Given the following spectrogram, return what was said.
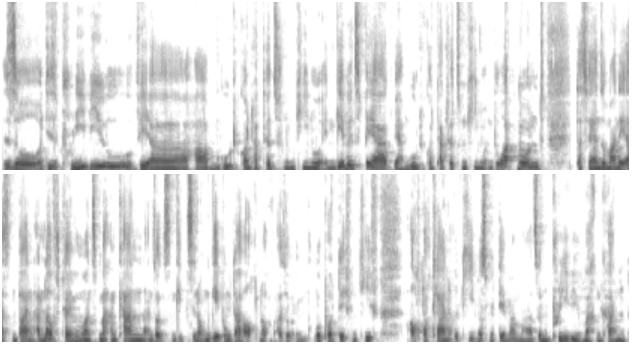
So, und diese Preview, wir haben gute Kontakte zu einem Kino in Gebelsberg, wir haben gute Kontakte zum Kino in Dortmund. Das wären so meine ersten beiden Anlaufstellen, wo man es machen kann. Ansonsten gibt es in der Umgebung da auch noch, also im Ruhrpott definitiv, auch noch kleinere Kinos, mit denen man mal so eine Preview machen kann.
